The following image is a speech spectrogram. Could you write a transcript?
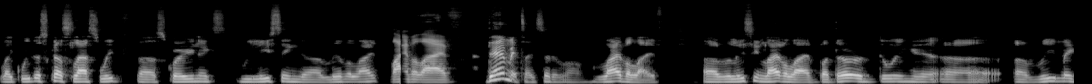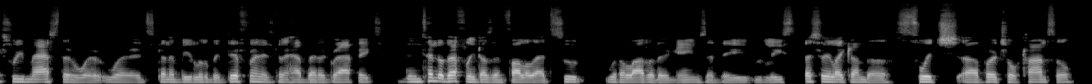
like we discussed last week, uh, Square Enix releasing uh, Live Alive. Live Alive. Damn it, I said it wrong. Live Alive. Uh, releasing Live Alive, but they're doing a, a, a remix remaster where, where it's going to be a little bit different. It's going to have better graphics. Nintendo definitely doesn't follow that suit with a lot of their games that they release, especially like on the Switch uh, Virtual Console.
